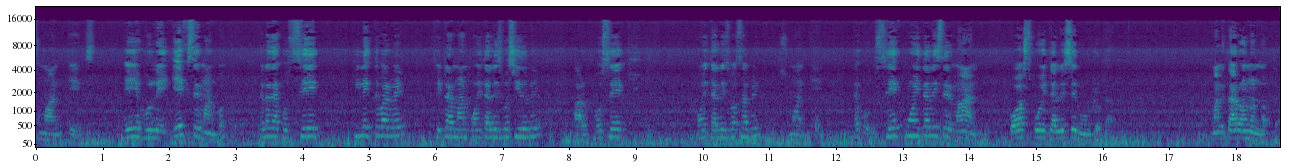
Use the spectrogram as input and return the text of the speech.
সমান এক্স এই হলে এক্সের মান কত? তাহলে দেখো সেক কি লিখতে পারবে? থিটার মান পঁয়তাল্লিশ বসিয়ে দেবে আর কোসেক পঁয়তাল্লিশ বসাবে সমান এক দেখো সেক পঁয়তাল্লিশের মান কস পঁয়তাল্লিশের উল্টোটা মানে তার অনন্যতা।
